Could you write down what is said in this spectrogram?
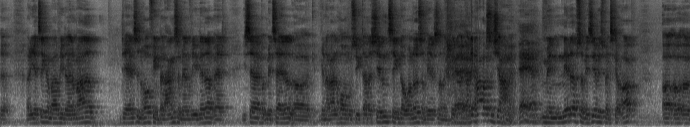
Ja. Og jeg tænker meget, fordi der er meget, det er altid en hårfin balance mellem, fordi netop at især på metal og generelt hård musik, der er der sjældent tænkt over noget som helst, når man spiller. Og det har også en charme. Ja, ja. Men netop som jeg siger, hvis man skal op og, og, og,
